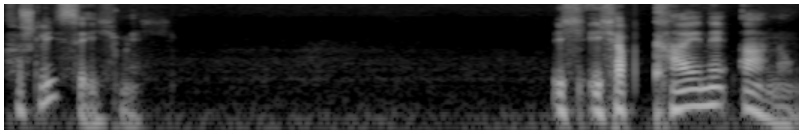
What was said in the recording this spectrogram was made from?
verschließe ich mich. Ich, ich habe keine Ahnung.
